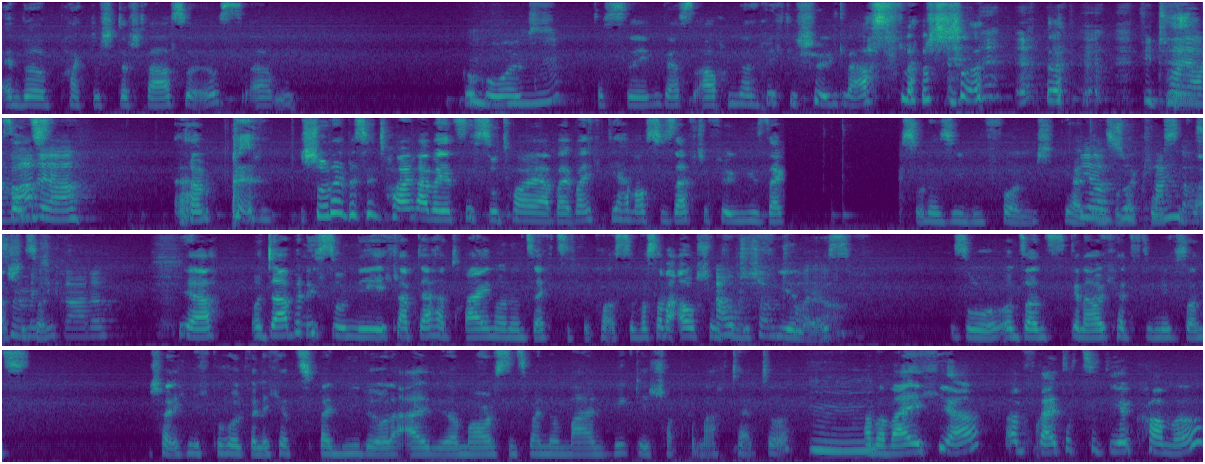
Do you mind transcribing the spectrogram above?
Ende praktisch der Straße ist, ähm, geholt. Mhm. Deswegen, das ist auch eine richtig schöne Glasflasche. Wie teuer war Sonst- der? ähm, schon ein bisschen teurer, aber jetzt nicht so teuer, weil manche, die haben auch so Säfte für irgendwie sechs oder sieben Pfund, die halt ja, in so so einer klang großen das Flasche sind. gerade. Ja, und da bin ich so, nee, ich glaube, der hat 3,69 gekostet, was aber auch schon Auch für schon viel teuer. ist. So, und sonst, genau, ich hätte die nicht sonst wahrscheinlich nicht geholt, wenn ich jetzt bei Lidl oder Aldi oder Morrisons meinen normalen Weekly Shop gemacht hätte. Mhm. Aber weil ich ja am Freitag zu dir komme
